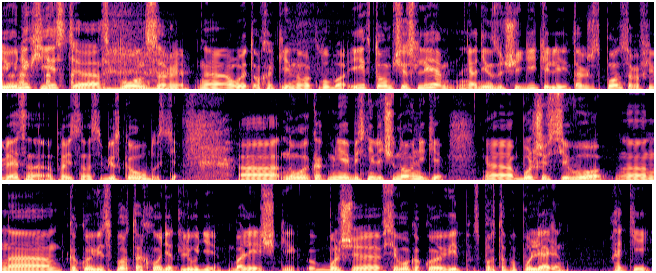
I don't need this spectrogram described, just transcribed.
и у них есть э, спонсоры э, у этого хоккейного клуба. И в том числе один из учредителей, также спонсоров, является правительство Новосибирской области. Э, ну вот, как мне объяснили чиновники, э, больше всего э, на какой вид спорта ходят люди, болельщики? Больше всего какой вид спорта популярен? Хоккей.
